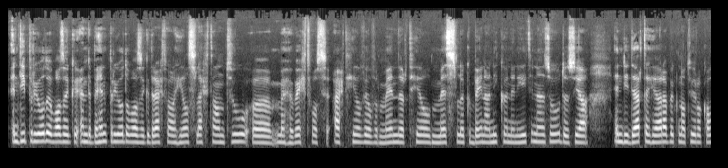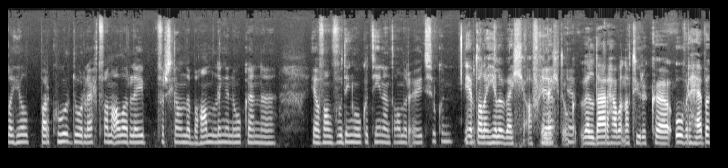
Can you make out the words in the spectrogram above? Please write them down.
in die periode was ik, in de beginperiode was ik er echt wel heel slecht aan toe. Uh, mijn gewicht was echt heel veel verminderd, heel misselijk, bijna niet kunnen eten en zo. Dus ja, in die 30 jaar heb ik natuurlijk al een heel parcours doorlegd van allerlei verschillende behandelingen ook. En uh, ja, van voeding ook het een en het ander uitzoeken. Je hebt al een hele weg afgelegd ook. Wel, daar gaan we het natuurlijk uh, over hebben.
